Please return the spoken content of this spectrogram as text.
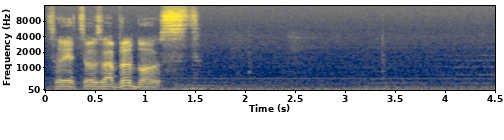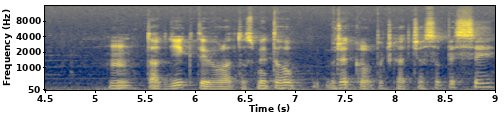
Co je to za blbost? Hm, tak dík ty vole, to jsi mi toho řekl. Počkat, časopisy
